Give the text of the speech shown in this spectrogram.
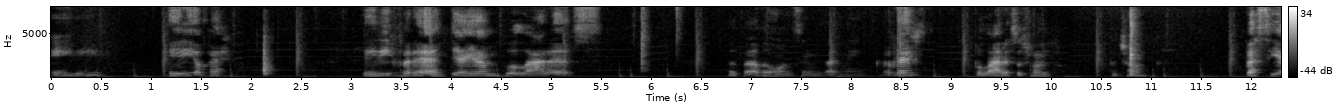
Eighty. Eighty, okay. Eighty for the Anthurium bullatus. But the other one seems. I mean. Okay. Bullatus, which one? The chunk. Bessie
